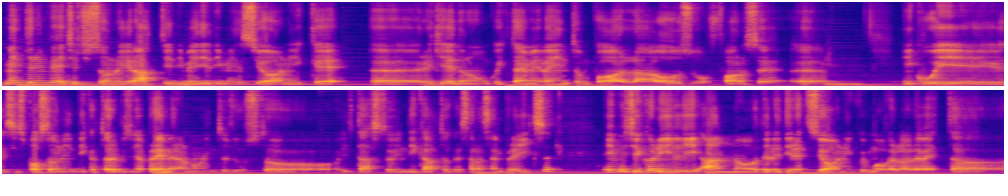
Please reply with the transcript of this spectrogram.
mentre invece ci sono i ratti di medie dimensioni che eh, richiedono un quick time event un po' alla OSU forse ehm, in cui si sposta un indicatore bisogna premere al momento giusto il tasto indicato che sarà sempre X e invece i conigli hanno delle direzioni in cui muovere la levetta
